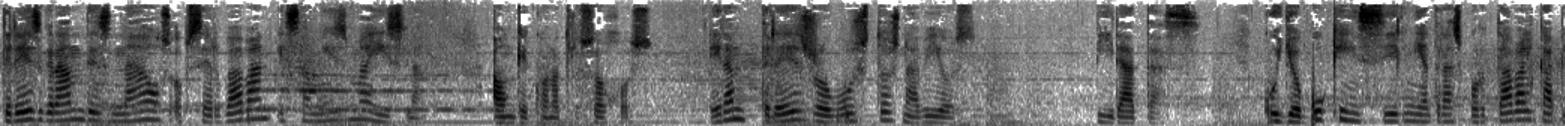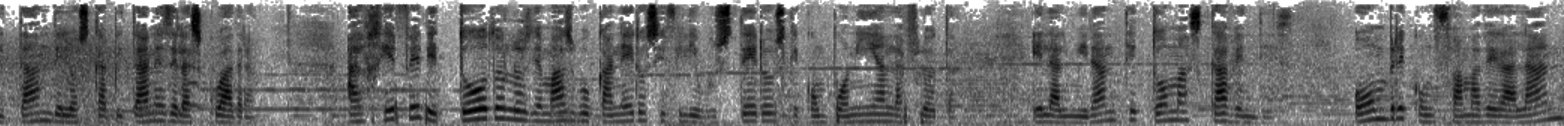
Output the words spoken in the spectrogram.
tres grandes naos observaban esa misma isla, aunque con otros ojos. Eran tres robustos navíos, piratas, cuyo buque insignia transportaba al capitán de los capitanes de la escuadra, al jefe de todos los demás bucaneros y filibusteros que componían la flota el almirante Thomas Cavendish, hombre con fama de galán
